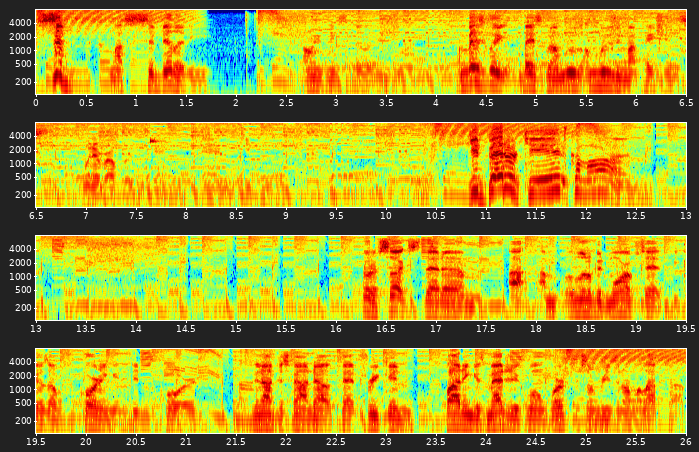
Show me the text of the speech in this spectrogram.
civ my civility. I don't even think civility is a word. I'm basically, basically, I'm, lo I'm losing my patience whenever I play this game and keep losing. Get better, kid! Come on! Sort of sucks that, um, I, I'm a little bit more upset because I was recording and it didn't record. Then I just found out that freaking Fighting is Magic won't work for some reason on my laptop.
